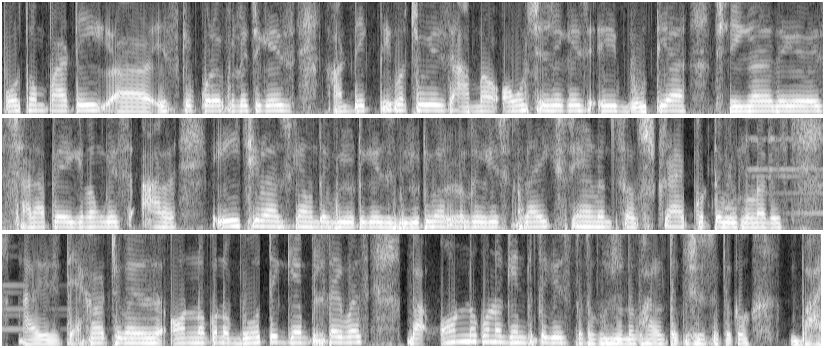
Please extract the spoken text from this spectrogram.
প্রথম পার্টেই স্কিপ করে ফেলেছি গেস আর দেখতেই পাচ্ছ গেস আমরা অবশেষে গেছে এই ভুতিয়া সিঙ্গারা দেখে গেছে ছাড়া পেয়ে গেলাম গেস আর এই ছিল আজকে আমাদের ভিডিওটি গেছে ভিডিওটি ভালো লাগলে গেছে লাইক শেয়ার সাবস্ক্রাইব করতে ভুলো না গেছে আর guys, দেখা হচ্ছে অন্য কোনো ভৌতিক গেম প্লে বা অন্য কোনো গেম প্লে গেছে ততক্ষণ জন্য ভালো থেকো সুস্থ থেকো। বাই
